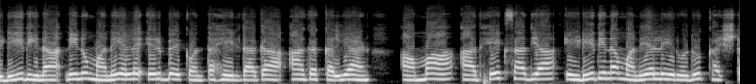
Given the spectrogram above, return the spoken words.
ಇಡೀ ದಿನ ನೀನು ಮನೆಯಲ್ಲೇ ಇರ್ಬೇಕು, ಅಂತ ಹೇಳಿದಾಗ, ಆಗ ಕಲ್ಯಾಣ್, ಅಮ್ಮ, ಅದ್ ಹೇಗ್ ಸಾಧ್ಯ? ಇಡೀ ದಿನ ಮನೆಯಲ್ಲಿ ಇರೋದು ಕಷ್ಟ.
